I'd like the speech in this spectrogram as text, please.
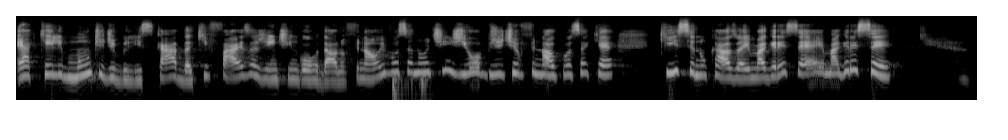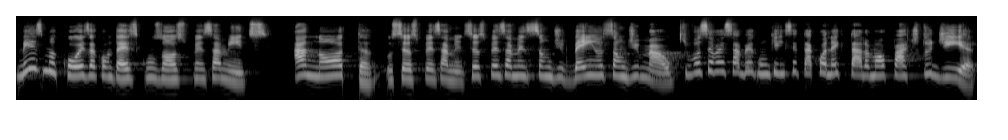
é, aquele monte de beliscada que faz a gente engordar no final e você não atingir o objetivo final que você quer, que se no caso é emagrecer, é emagrecer. Mesma coisa acontece com os nossos pensamentos. Anota os seus pensamentos. Seus pensamentos são de bem ou são de mal? Que você vai saber com quem você está conectado a maior parte do dia.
